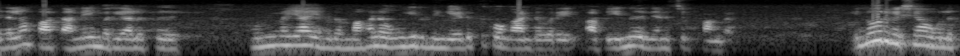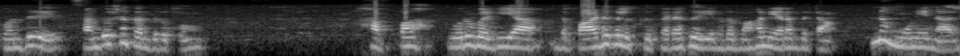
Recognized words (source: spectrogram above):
இதெல்லாம் பார்த்த அன்னை மரியாளுக்கு உண்மையாக என்னோட மகனை உயிர் நீங்கள் எடுத்துக்கோங்க ஆண்டவரே அப்படின்னு நினச்சிருப்பாங்க. இன்னொரு விஷயம் அவங்களுக்கு வந்து சந்தோஷம் தந்திருக்கும். அப்பா ஒரு வழியா இந்த பாடுகளுக்கு பிறகு என்னோட மகன் இறந்துட்டான். இன்னும் மூணே நாள்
